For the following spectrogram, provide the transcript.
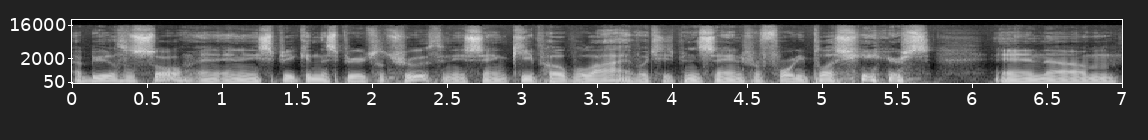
a beautiful soul. And, and he's speaking the spiritual truth and he's saying, keep hope alive, which he's been saying for 40 plus years. And um,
